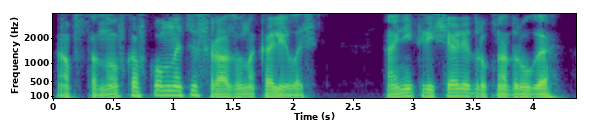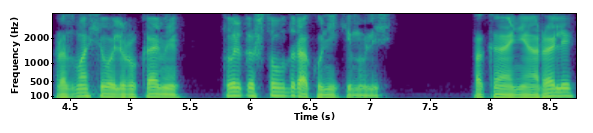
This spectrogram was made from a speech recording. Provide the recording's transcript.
Обстановка в комнате сразу накалилась. Они кричали друг на друга, размахивали руками, только что в драку не кинулись. Пока они орали,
